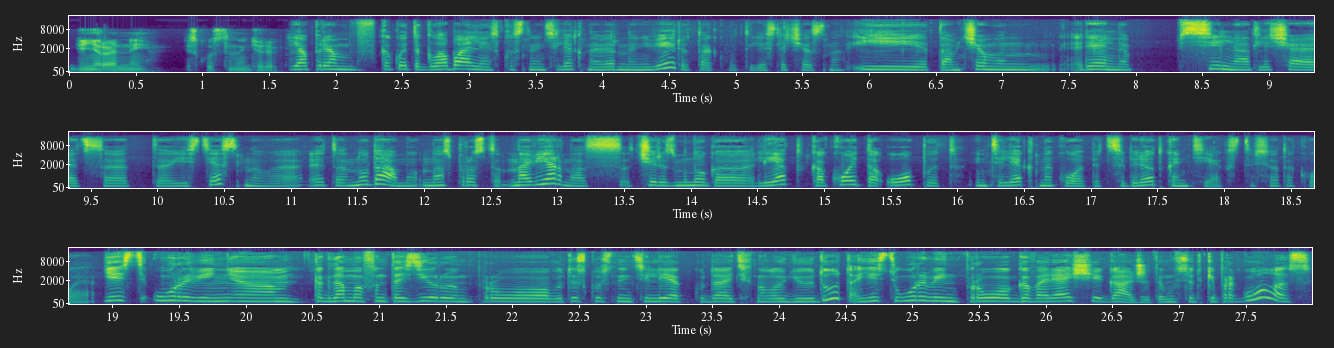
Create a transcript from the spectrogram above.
генеральный искусственный интеллект? Я прям в какой-то глобальный искусственный интеллект, наверное, не верю, так вот, если честно. И там, чем он реально сильно отличается от естественного, это, ну да, мы, у нас просто, наверное, с, через много лет какой-то опыт интеллект накопит, соберет контекст и все такое. Есть уровень, э, когда мы фантазируем про вот искусственный интеллект, куда технологии идут, а есть уровень про говорящие гаджеты. Мы все-таки про голос,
